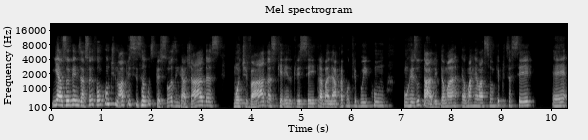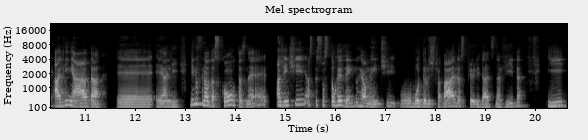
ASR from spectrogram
e as organizações vão continuar precisando das pessoas engajadas, motivadas, querendo crescer e trabalhar para contribuir com, com o resultado. Então, é uma, é uma relação que precisa ser é, alinhada é, é ali. E no final das contas, né, a gente, as pessoas estão revendo realmente o modelo de trabalho, as prioridades na vida, e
